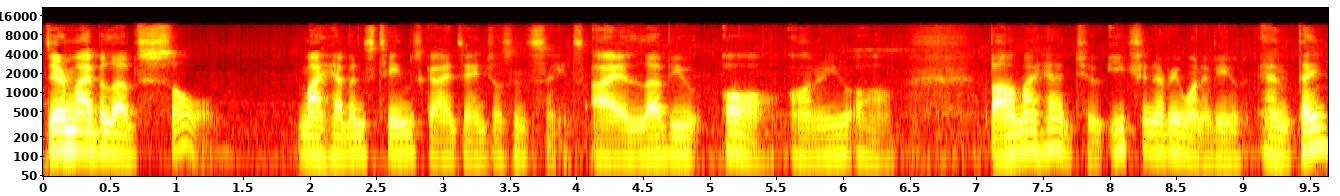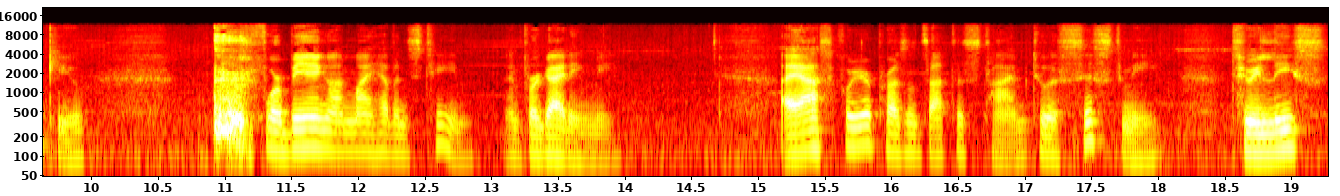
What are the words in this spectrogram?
Dear my beloved soul, my heavens, teams, guides, angels, and saints, I love you all, honor you all. Bow my head to each and every one of you and thank you for being on my heavens team and for guiding me. I ask for your presence at this time to assist me to release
